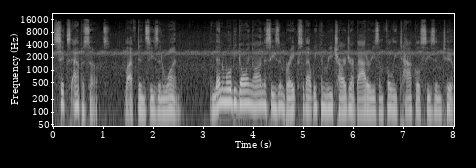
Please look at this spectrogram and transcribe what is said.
six episodes left in season one, and then we'll be going on a season break so that we can recharge our batteries and fully tackle season two.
